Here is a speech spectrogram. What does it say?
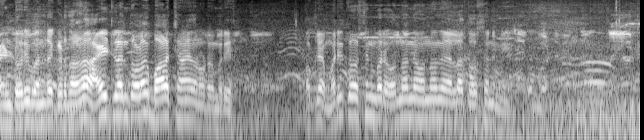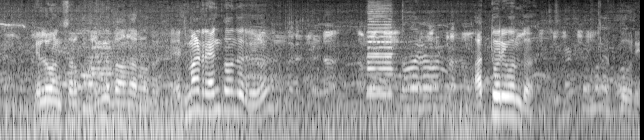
ಎಂಟೂರಿ ಬಂದರೆ ಗಿಡದ ಹೈಟ್ ಲೆಂತ್ ಒಳಗೆ ಭಾಳ ಚೆನ್ನಾಗಿದೆ ನೋಡ್ರಿ ಮರಿ. ಓಕೆ, ಮರಿ ತೋರಿಸ್ತೀನಿ ಬರ್ರಿ. ಒಂದೊಂದೇ ಒಂದೊಂದೇ ಎಲ್ಲ ತೋರಿಸ್ತೀನಿ ನಿಮಗೆ. ಇಲ್ಲ ಒಂದು ಸ್ವಲ್ಪ ಮರಿನ ತೊಗೊಂಡಾರ ನೋಡ್ರಿ. ಯಜಮಾನ್ರಿ ಹೆಂಗೆ ತೊಗೊಂಡಿರಿ ಹತ್ತೂರಿ ಒಂದು. ಹತ್ತೂರಿ.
